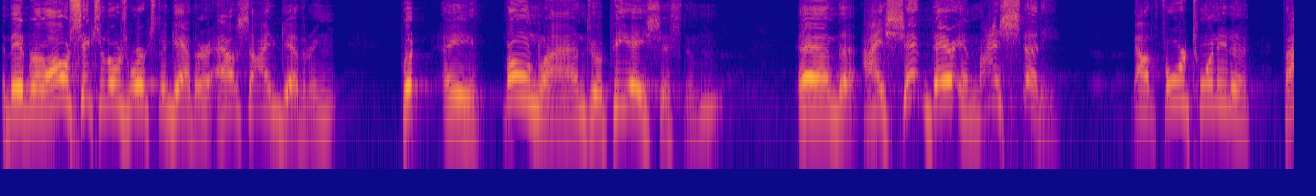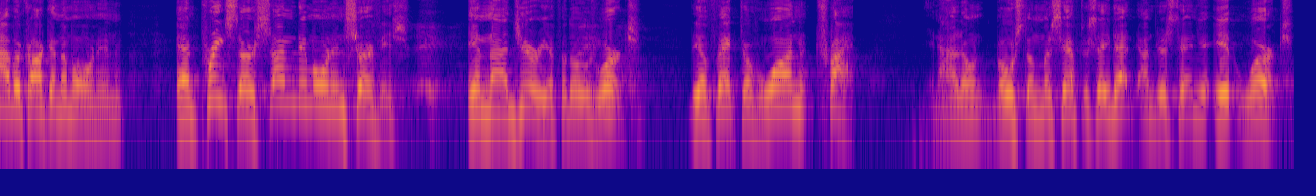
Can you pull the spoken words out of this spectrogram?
And they had brought all six of those works together outside gathering, put a phone line to a PA system, and I sat there in my study about 4:20 to 5 o'clock in the morning and preached their Sunday morning service in Nigeria for those works. The effect of one tract. And I don't boast on myself to say that. I'm just telling you, it works.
